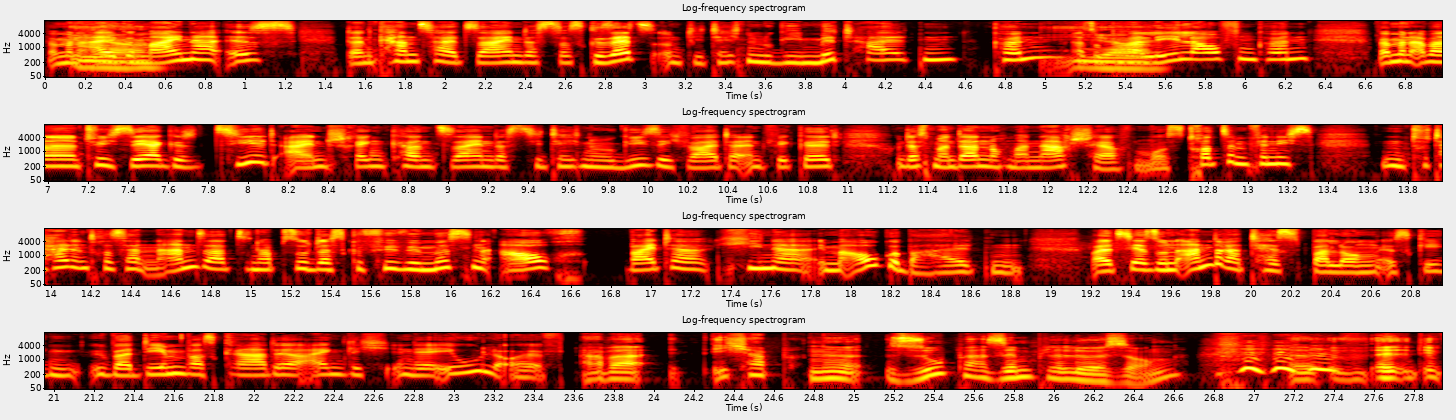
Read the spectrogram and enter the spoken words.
wenn man ja. allgemeiner ist, dann kann es halt sein, dass das Gesetz und die Technologie mithalten können, also ja. parallel laufen können. Wenn man aber natürlich sehr gezielt einschränkt, kann es sein, dass die Technologie sich weiterentwickelt und dass man dann nochmal nachschärfen muss. Trotzdem finde ich es einen total interessanten Ansatz und habe so das Gefühl, wir müssen auch weiter China im Auge behalten, weil es ja so ein anderer Testballon ist gegenüber dem, was gerade eigentlich in der EU läuft. Aber ich habe eine super simple Lösung. Äh, äh,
